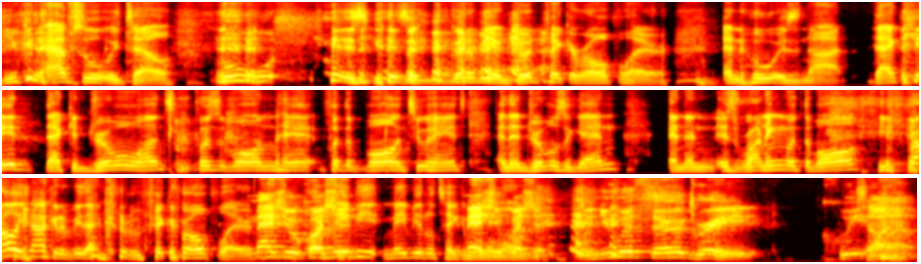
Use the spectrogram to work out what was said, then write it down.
you can absolutely tell who is, is going to be a good pick and roll player, and who is not. That kid that can dribble once, puts the ball in the hand, put the ball in two hands, and then dribbles again, and then is running with the ball. He's probably not going to be that good of a pick and roll player. Let me ask you a question. Or maybe maybe it'll take Let me him ask a you a longer. question. When you were third grade, Queen, So, uh,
